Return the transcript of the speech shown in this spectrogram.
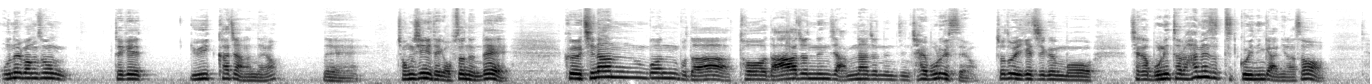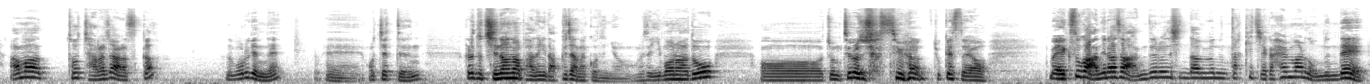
오늘 방송 되게 유익하지 않았나요? 네. 정신이 되게 없었는데, 그, 지난번보다 더 나아졌는지 안 나아졌는지는 잘 모르겠어요. 저도 이게 지금 뭐, 제가 모니터를 하면서 듣고 있는 게 아니라서, 아마 더 잘하지 않았을까? 모르겠네. 예, 어쨌든. 그래도 지난화 반응이 나쁘지 않았거든요. 그래서 이번 화도, 어, 좀 들어주셨으면 좋겠어요. 뭐 엑소가 아니라서 안 들으신다면 딱히 제가 할 말은 없는데,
